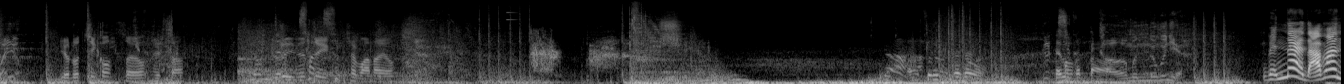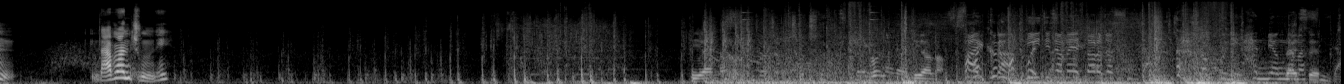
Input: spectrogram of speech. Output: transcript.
완료. 요로 찍었어요 일단. 요로 있는 쪽이. 근처 많아요. 아, 좀 저도 빼먹었다. 다음은 누구냐? 맨날 나만 나만 죽네. 디아나. 이번에는 디아나 스파이크가 B 지점에 떨어졌습니다. 적군이 한 명 나이스. 남았습니다.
